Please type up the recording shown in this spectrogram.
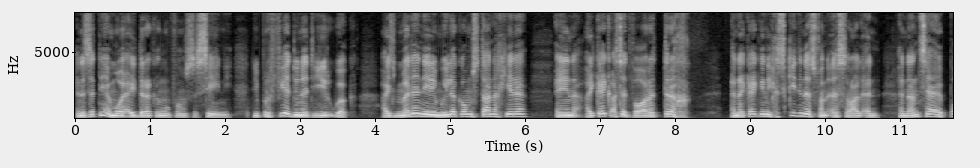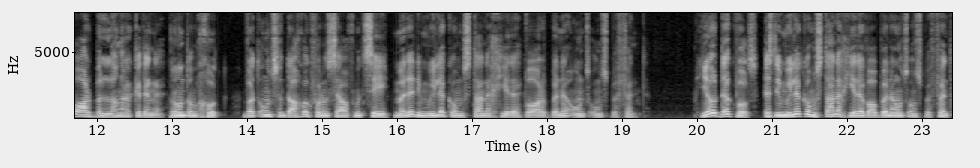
En is dit nie 'n mooi uitdrukking om vir ons te sê nie? Die profeet doen dit hier ook. Hy's midde in hierdie moeilike omstandighede en hy kyk as dit ware terug en hy kyk in die geskiedenis van Israel in en dan sê hy 'n paar belangrike dinge rondom God wat ons vandag ook vir onsself moet sê midde die moeilike omstandighede waarbinne ons ons bevind. Heel dikwels is die moeilike omstandighede waarbinne ons ons bevind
